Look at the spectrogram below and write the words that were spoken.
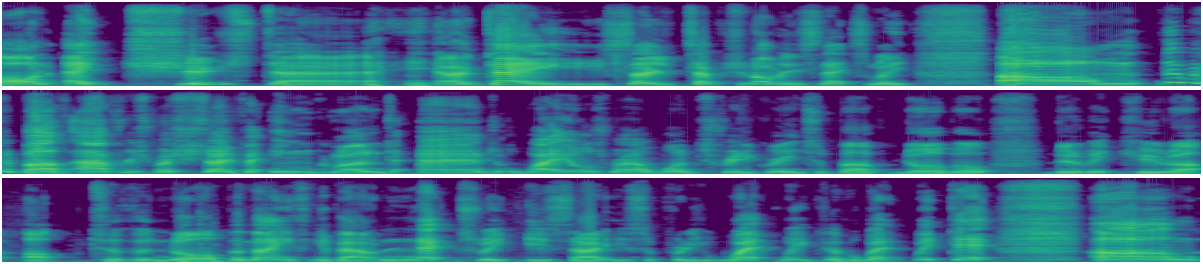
on a Tuesday. okay, so temperature anomalies next week. Um, a little bit above average, especially so for England and Wales, around 1 to 3 degrees above normal, a little bit cooler up to the north. The main thing about next week is that it's a pretty wet week, of a wet wicket, um,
